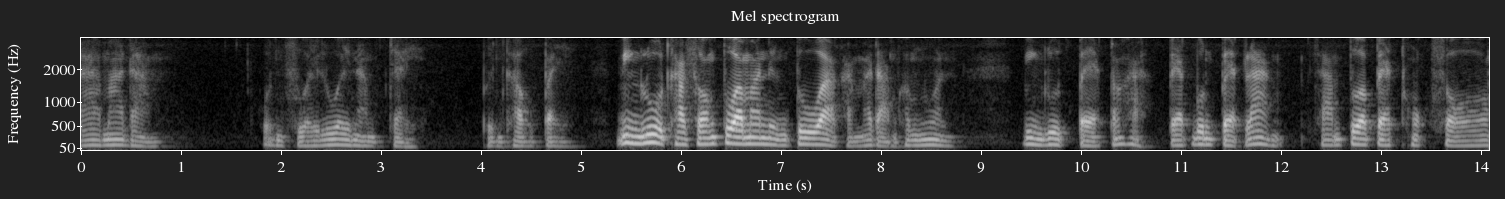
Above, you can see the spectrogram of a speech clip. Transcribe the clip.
รามาดาม คนสวยรวยนำใจ เพิ่นเข้าไป วิ่งรูดค่ะสองตัวมาหนึ่งตัวค่ะ มาดามคำนวณ วิ่งรูดแปดเนาะค่ะแปดบนแปดล่างสามตัวแปดหกสอง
